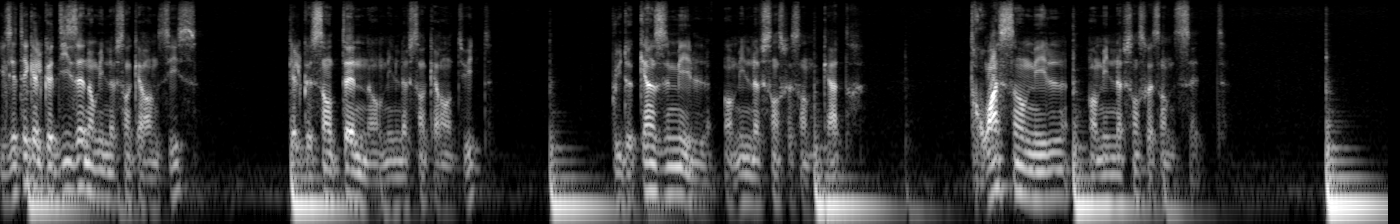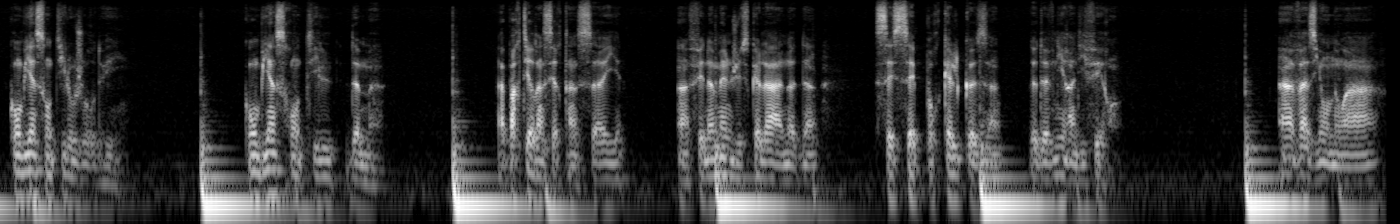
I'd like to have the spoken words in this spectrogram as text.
Ils étaient quelques dizaines en 1946, quelques centaines en 1948, plus de 15 000 en 1964, 300 000 en 1967. Combien sont-ils aujourd'hui? Combien seront-ils demain À partir d'un certain seuil, un phénomène jusque-là anodin cessait pour quelques-uns de devenir indifférent. Invasion noire,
